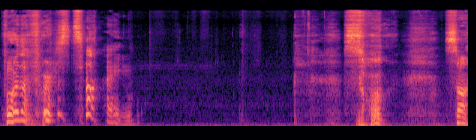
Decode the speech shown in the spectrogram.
for the first time. So, so,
